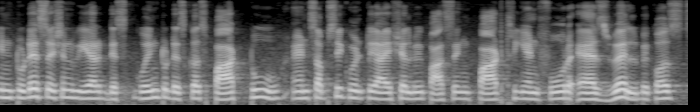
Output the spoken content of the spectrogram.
in today's session we are going to discuss part 2 and subsequently I shall be passing part 3 and 4 as well because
